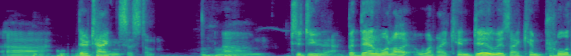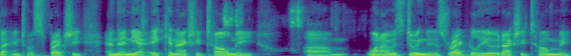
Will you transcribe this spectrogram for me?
uh, their tagging system mm-hmm. um, to do that. But then what I what I can do is I can pull that into a spreadsheet, and then yeah, it can actually tell me um, when I was doing this regularly, it would actually tell me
